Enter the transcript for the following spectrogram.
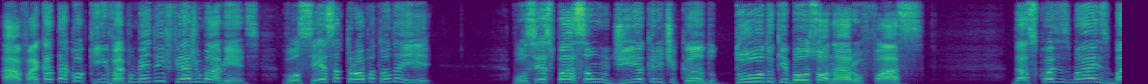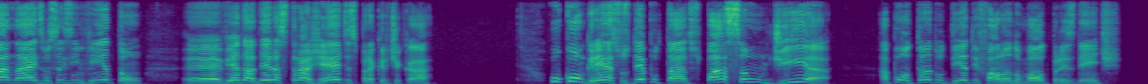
Ah, vai catar coquinho, vai pro meio do inferno, Gilmar Mendes. Você essa tropa toda aí. Vocês passam um dia criticando tudo que Bolsonaro faz, Das coisas mais banais, vocês inventam é, verdadeiras tragédias para criticar. O Congresso, os deputados passam um dia apontando o dedo e falando mal do presidente,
